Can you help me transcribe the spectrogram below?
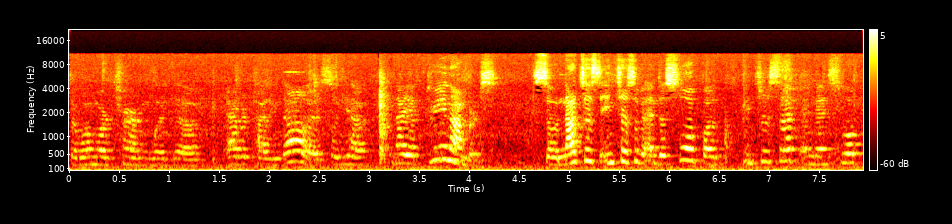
So one more term with uh, advertising dollars. So you have now you have three numbers. So not just intercept and the slope, but intercept and then slope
